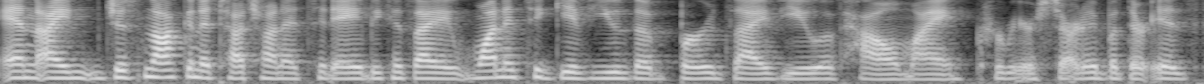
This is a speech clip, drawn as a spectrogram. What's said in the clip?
And I'm just not going to touch on it today because I wanted to give you the bird's eye view of how my career started. But there is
